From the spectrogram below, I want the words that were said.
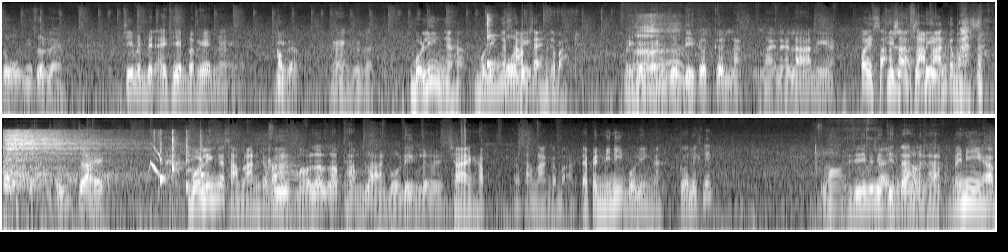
สูงที่สุดเลย ที่มันเป็นไอเทมประเภทไหนอะที่แบบแพงสุดแล้วโบลิ่งอะฮะโบลิ่งก็ bowling สามแสนกว่าบาทไม่ใช่แพงสุดดิก็เกินหลักหลายหลายล้านเนี้ย เอ้ยสามที่ร้านสาม Bowling ล้านกว่าบาทสนใจโบลิ่งก็สามล้านกว่าบาคือทเหมาแล้วรับทำลานโบลิ่งเลย ใช่ครับก็สามล้านกว่าบาทแต่เป็นมินิโบลิ่งนะตัวเล็ก หรอที่นี่ๆไม่มีใช่ติดตั้งเลยครับ ไม่มีครับ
